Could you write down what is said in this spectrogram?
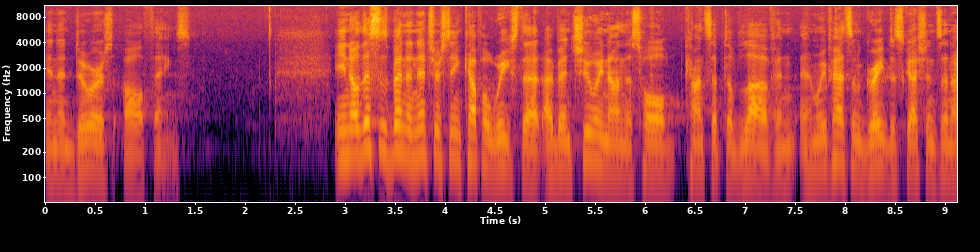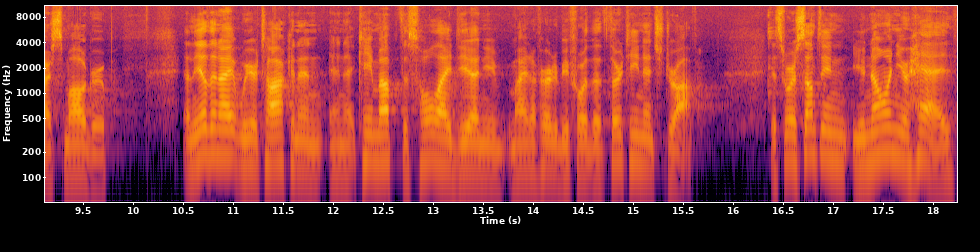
and endures all things. You know, this has been an interesting couple weeks that I've been chewing on this whole concept of love, and, and we've had some great discussions in our small group. And the other night we were talking, and, and it came up this whole idea, and you might have heard it before the 13 inch drop. It's where something you know in your head,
